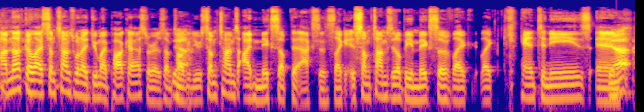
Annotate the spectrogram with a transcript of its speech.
I'm not gonna lie. Sometimes when I do my podcast or as I'm yeah. talking to you, sometimes I mix up the accents. Like sometimes it'll be a mix of like like Cantonese and yeah.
